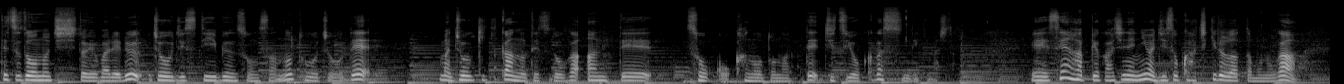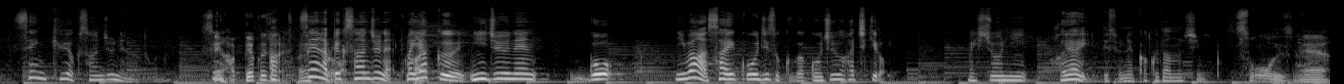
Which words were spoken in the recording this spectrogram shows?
鉄道の父と呼ばれるジョージ・スティーブンソンさんの登場で、まあ、蒸気機関の鉄道が安定走行可能となって実用化が進んでいきましたと、えー1808年には時速8キロだったものが1930年だったかな？1800じゃないですかねあ1830年、まあ、はい。約20年後には最高時速が58キロ、まあ、非常に速いですよね格段の進歩。そうですね。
